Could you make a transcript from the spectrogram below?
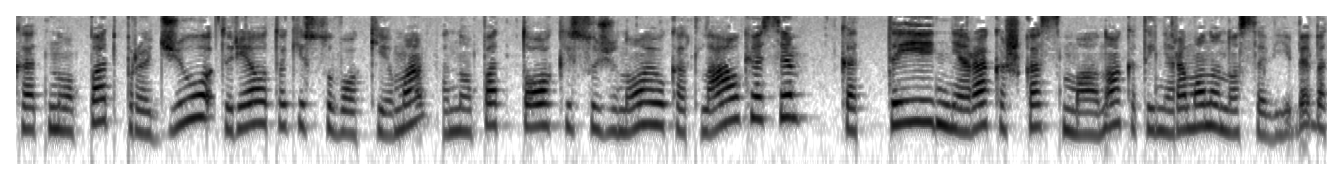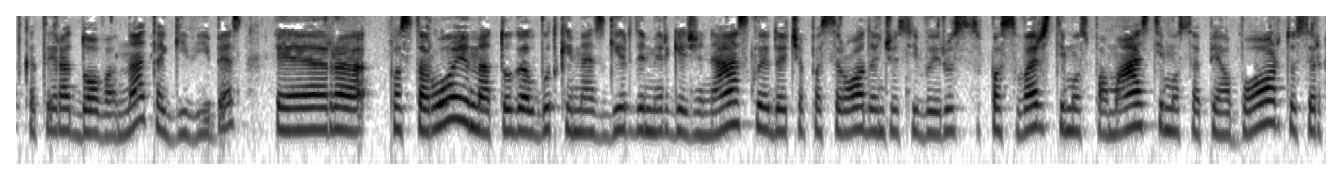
kad nuo pat pradžių turėjau tokį suvokimą, nuo pat to, kai sužinojau, kad laukiuosi, kad tai nėra kažkas mano, kad tai nėra mano nuosavybė, bet kad tai yra dovana ta gyvybės. Ir pastaruoju metu, galbūt, kai mes girdim irgi žiniasklaidoje čia pasirodančius įvairius pasvarstymus, pamastymus apie abortus ir,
